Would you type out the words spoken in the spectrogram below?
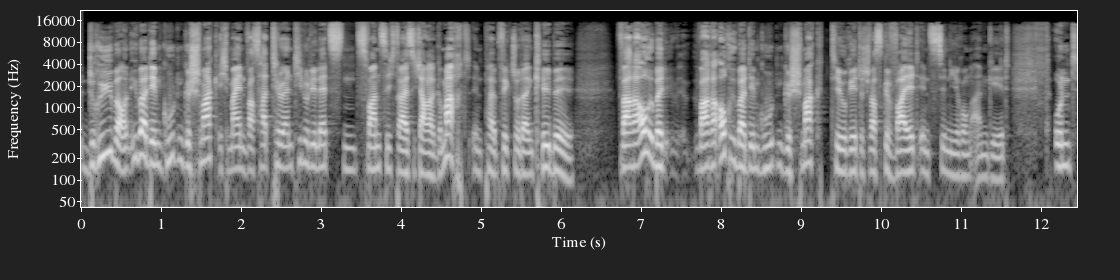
drüber und über dem guten Geschmack. Ich meine, was hat Tarantino die letzten 20, 30 Jahre gemacht in Pulp Fiction oder in Kill Bill? War er auch über, war er auch über dem guten Geschmack, theoretisch, was Gewaltinszenierung angeht. Und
